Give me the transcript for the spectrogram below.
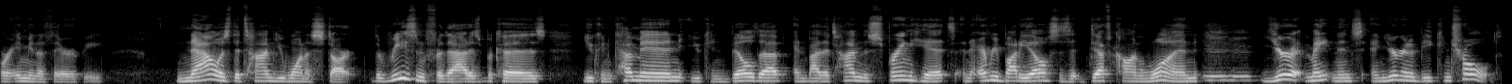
or immunotherapy, now is the time you want to start. The reason for that is because you can come in, you can build up, and by the time the spring hits and everybody else is at DEF CON 1, Mm-hmm. you're at maintenance and you're going to be controlled.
